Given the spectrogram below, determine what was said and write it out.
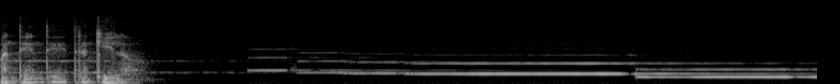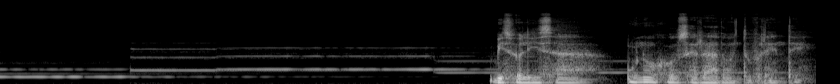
Mantente tranquilo. Visualiza un ojo cerrado en tu frente.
